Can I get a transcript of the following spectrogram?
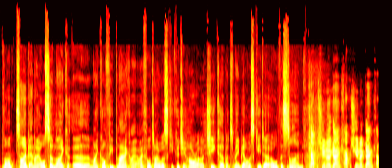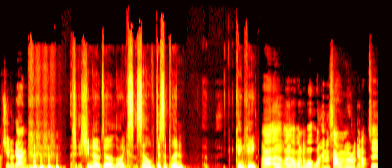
blood type, and I also like uh, my coffee black. I, I thought I was Kikuchihara or Chika, but maybe I was Kido all this time. Cappuccino gang, cappuccino gang, cappuccino gang. Sh- Shinoda likes self discipline. Kinky. Uh, I, I wonder what, what him and Sawamura get up to.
